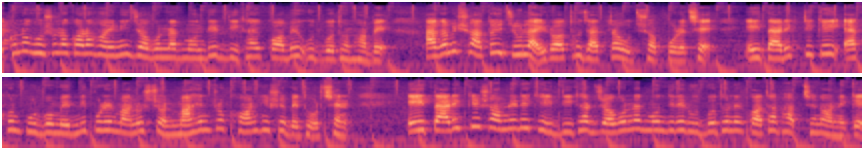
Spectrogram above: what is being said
এখনও ঘোষণা করা হয়নি জগন্নাথ মন্দির দীঘায় কবে উদ্বোধন হবে। আগামী সাতই জুলাই রথযাত্রা উৎসব পড়েছে। এই তারিখটিকেই এখন পূর্ব মেদিনীপুরের মানুষজন মাহেন্দ্র খন হিসেবে ধরছেন। এই তারিখকে সামনে রেখেই দীঘার জগন্নাথ মন্দিরের উদ্বোধনের কথা ভাবছেন অনেকে।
